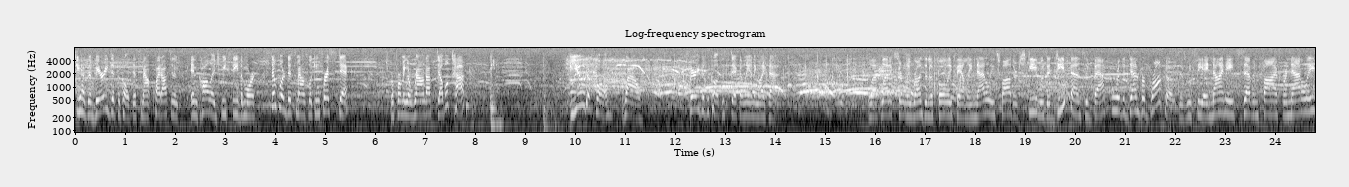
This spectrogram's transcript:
she has a very difficult dismount. Quite often in college, we see the more simpler dismounts looking for a stick. Performing a round off double tuck. Beautiful. Wow. Very difficult to stick a landing like that. Well, athletics certainly runs in the Foley family. Natalie's father, Steve, was a defensive back for the Denver Broncos as we see a 9.875 for Natalie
